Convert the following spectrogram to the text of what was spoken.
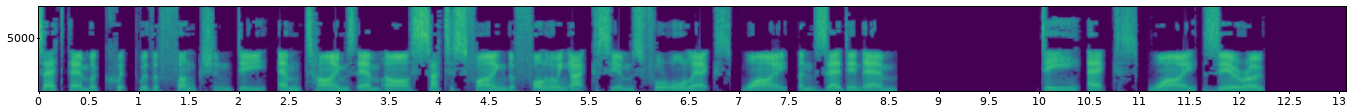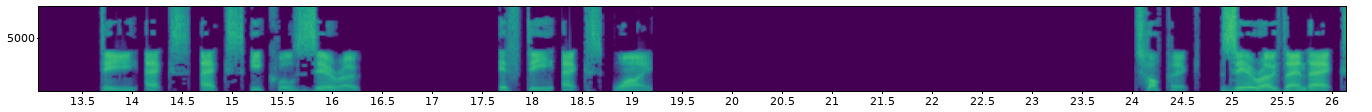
set M equipped with a function D, M times M R satisfying the following axioms for all x, y, and z in M. D x, y 0 D x, x equals 0 if d x y. Topic 0 then x.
